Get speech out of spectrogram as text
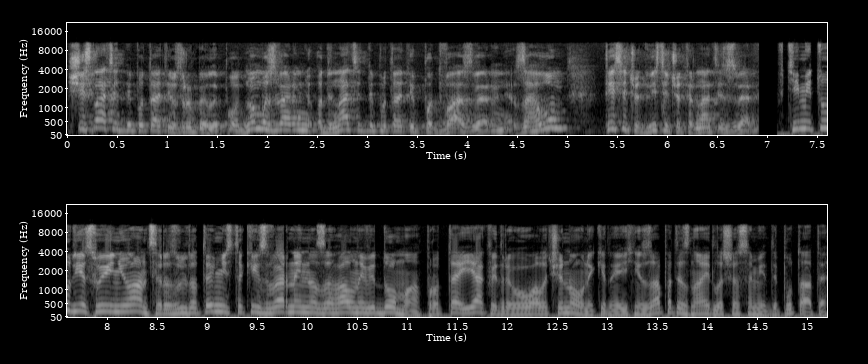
16 депутатів зробили по одному зверненню, 11 депутатів по два звернення. Загалом 1214 звернень. Втім, і тут є свої нюанси. Результативність таких звернень на загал невідома. Про те, як відреагували чиновники на їхні запити, знають лише самі депутати.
